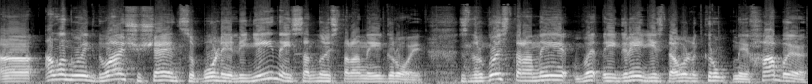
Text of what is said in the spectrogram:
Uh, Alan Wake 2 ощущается более линейной, с одной стороны, игрой. С другой стороны, в этой игре есть довольно крупные хабы,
